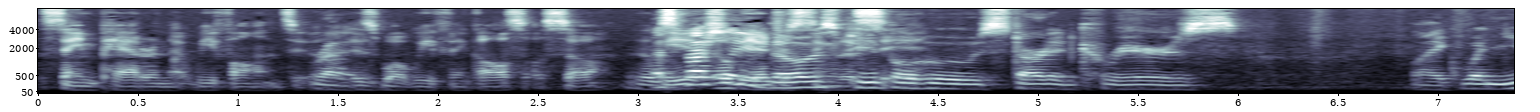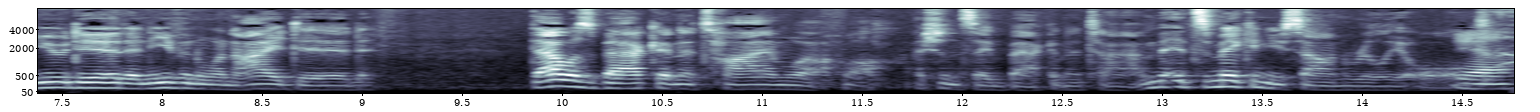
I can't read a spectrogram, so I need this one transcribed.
same pattern that we fall into. Right. Is what we think also. So be- Especially be interesting those people who started careers like when you did, and even when I did. That was back in a time. Well, well, I shouldn't say back in a time. It's making you sound really old. Yeah,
